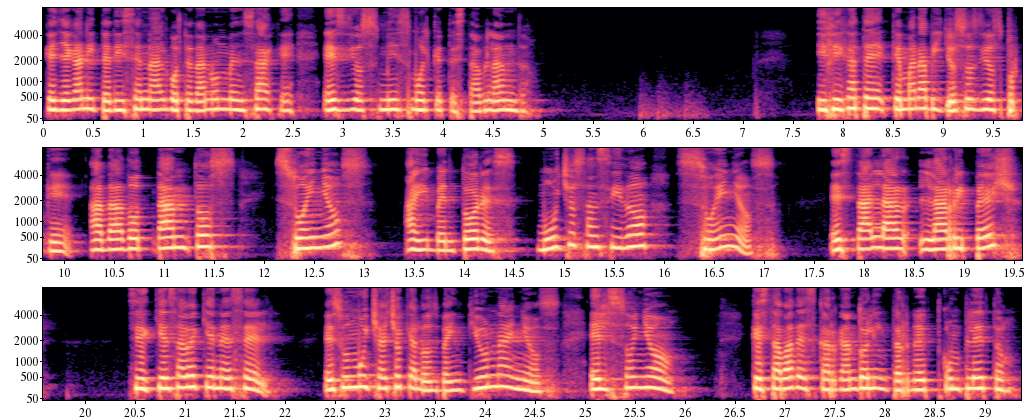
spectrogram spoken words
que llegan y te dicen algo, te dan un mensaje, es Dios mismo el que te está hablando. Y fíjate qué maravilloso es Dios porque ha dado tantos sueños a inventores. Muchos han sido sueños. Está Larry Page. ¿Quién sabe quién es él? Es un muchacho que a los 21 años, él soñó que estaba descargando el Internet completo.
